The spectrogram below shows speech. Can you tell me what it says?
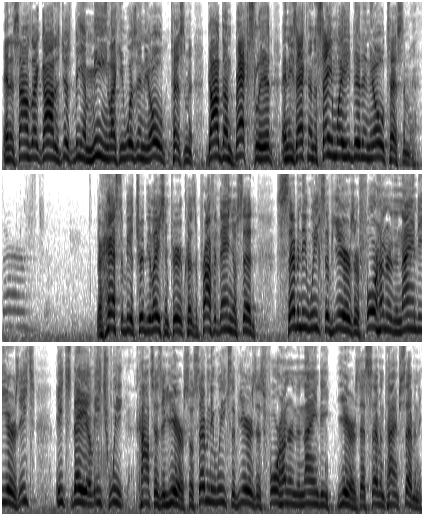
and it sounds like God is just being mean like he was in the Old Testament. God done backslid, and he's acting the same way he did in the Old Testament. There has to be a tribulation period because the prophet Daniel said 70 weeks of years or 490 years. Each, each day of each week counts as a year. So 70 weeks of years is 490 years. That's 7 times 70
